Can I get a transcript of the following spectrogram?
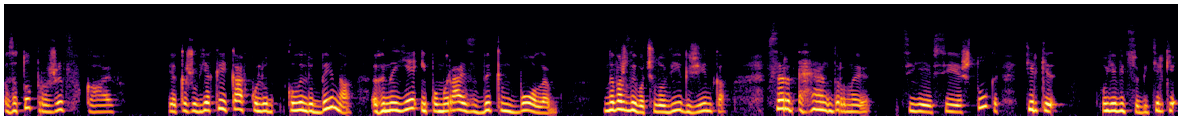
зато прожив в кайф. Я кажу, в який кайф, коли- людина гниє і помирає з диким болем? Неважливо, чоловік, жінка. Серед гендерної цієї всієї штуки тільки, уявіть собі, тільки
